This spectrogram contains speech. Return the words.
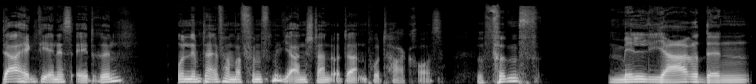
da hängt die NSA drin und nimmt da einfach mal 5 Milliarden Standortdaten pro Tag raus. 5 Milliarden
